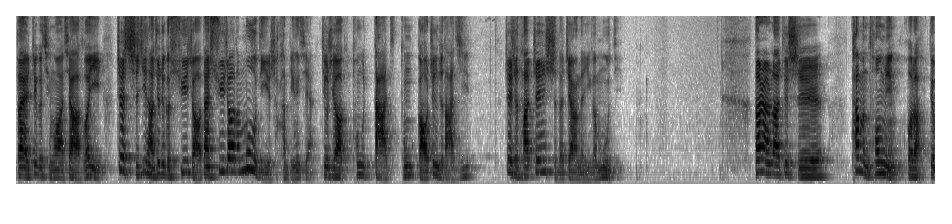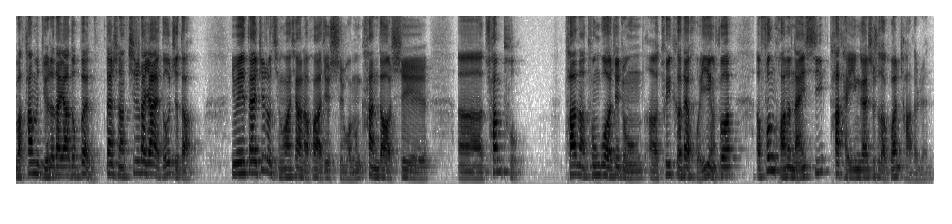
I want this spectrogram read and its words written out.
在这个情况下，所以这实际上就是个虚招，但虚招的目的是很明显，就是要通过打通搞政治打击，这是他真实的这样的一个目的。当然了，就是他们聪明或者对吧？他们觉得大家都笨，但是呢，其实大家也都知道，因为在这种情况下的话，就是我们看到是呃，川普他呢通过这种呃推特在回应说，呃，疯狂的南希他才应该是受到观察的人。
